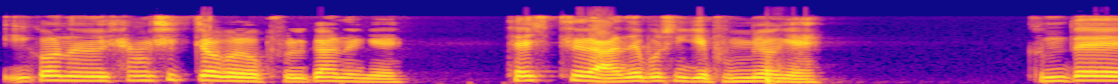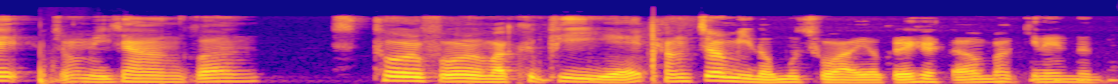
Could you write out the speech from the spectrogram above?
이거는 상식적으로 불가능해. 테스트를 안 해보신 게 분명해. 근데 좀 이상한 건, 스토어 for 마크 PE 평점이 너무 좋아요. 그래서 다운받긴 했는데.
